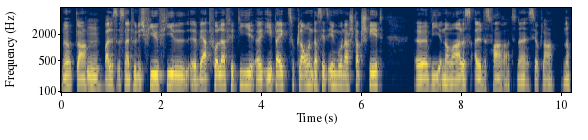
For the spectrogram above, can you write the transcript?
Ne, klar, mhm. weil es ist natürlich viel, viel äh, wertvoller für die, äh, E-Bike zu klauen, das jetzt irgendwo in der Stadt steht, äh, wie ein normales altes Fahrrad, ne, ist ja klar, ne.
